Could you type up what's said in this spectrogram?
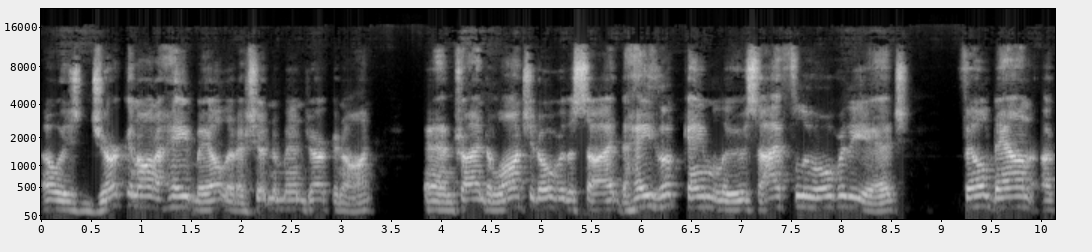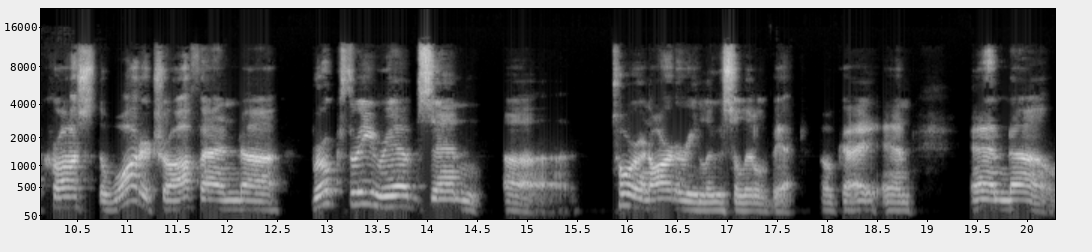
I was jerking on a hay bale that I shouldn't have been jerking on and trying to launch it over the side. The hay hook came loose. I flew over the edge, fell down across the water trough and, uh, broke three ribs and uh, tore an artery loose a little bit. Okay, and and uh,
